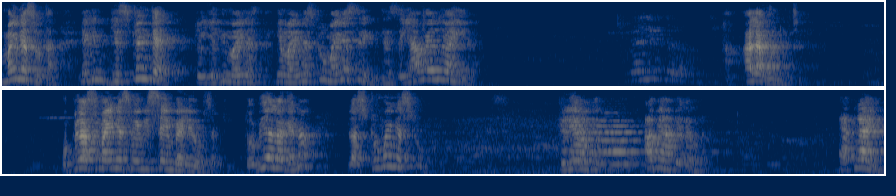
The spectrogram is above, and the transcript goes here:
माइनस होता है। लेकिन डिस्टिंक्ट है तो ये भी माइनस ये माइनस टू माइनस थ्री जैसे यहाँ वैल्यू आई है। Values अलग होनी चाहिए. हाँ, अलग होनी चाहिए वो प्लस माइनस में भी सेम वैल्यू हो सकती है। तो भी अलग है ना? Plus two minus two clear हो गया? अब यहाँ पे देखो। Applying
